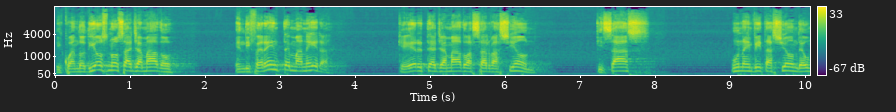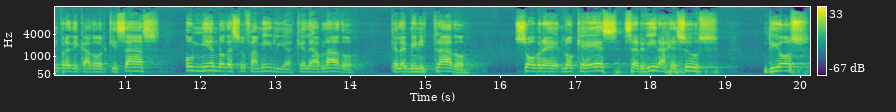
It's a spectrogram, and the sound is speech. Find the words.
Y cuando Dios nos ha llamado en diferente manera, que Él te ha llamado a salvación, quizás una invitación de un predicador, quizás un miembro de su familia que le ha hablado, que le ha ministrado sobre lo que es servir a Jesús. Dios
